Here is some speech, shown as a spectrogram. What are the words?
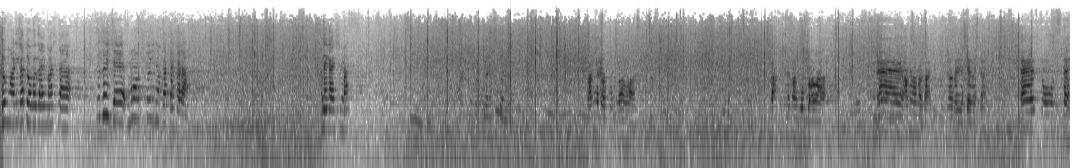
い。どうもありがとうございました。続いてもう一人の方から。お願いします。よろしくお願いします皆さんこんばんは。あ皆さんこんばんはえー、雨の中皆さんいらっしゃいましたえー、っとですね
